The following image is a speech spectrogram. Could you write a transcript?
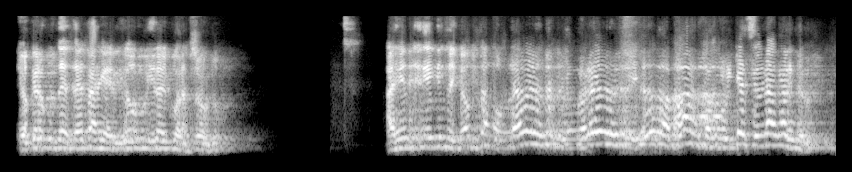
Yo quiero que usted sepa que Dios mira el corazón. Hay gente que dice, yo orando y nada pasa, ¿por qué será que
